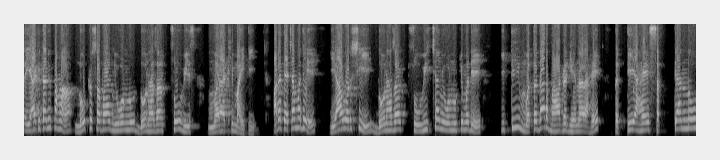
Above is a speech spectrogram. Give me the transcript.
तर या ठिकाणी पहा लोकसभा निवडणूक दोन हजार चोवीस मराठी माहिती. आता त्याच्यामध्ये यावर्षी दोन हजार चोवीसच्या निवडणुकीमध्ये किती मतदार भाग घेणार आहेत? तर ते आहे सत्त्याण्णव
